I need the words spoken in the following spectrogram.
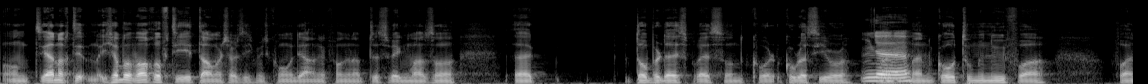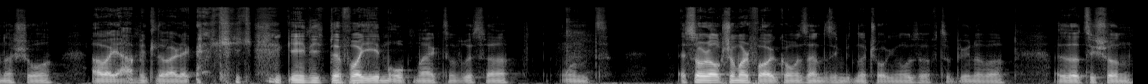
Und ja, nachdem, ich habe aber auch auf Diät damals, als ich mit Comedy angefangen habe, deswegen war so äh, doppelter Espresso und Col- Cola Zero Ja. mein, mein Go-To-Menü vor, vor einer Show. Aber ja, mittlerweile gehe ich nicht mehr vor jedem Open Mic zum Friseur. Und es soll auch schon mal vorgekommen sein, dass ich mit einer Jogginghose auf der Bühne war. Also hat sich schon ein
